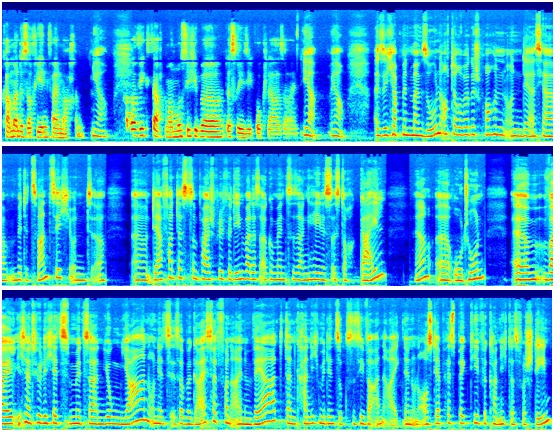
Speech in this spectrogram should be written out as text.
kann man das auf jeden Fall machen. Ja. Aber wie gesagt, man muss sich über das Risiko klar sein. Ja, ja. Also ich habe mit meinem Sohn auch darüber gesprochen und der ist ja Mitte 20 und äh, äh, der fand das zum Beispiel, für den war das Argument zu sagen, hey, das ist doch geil, ja, äh, O-Ton, ähm, weil ich natürlich jetzt mit seinen jungen Jahren und jetzt ist er begeistert von einem Wert, dann kann ich mir den sukzessive aneignen und aus der Perspektive kann ich das verstehen.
